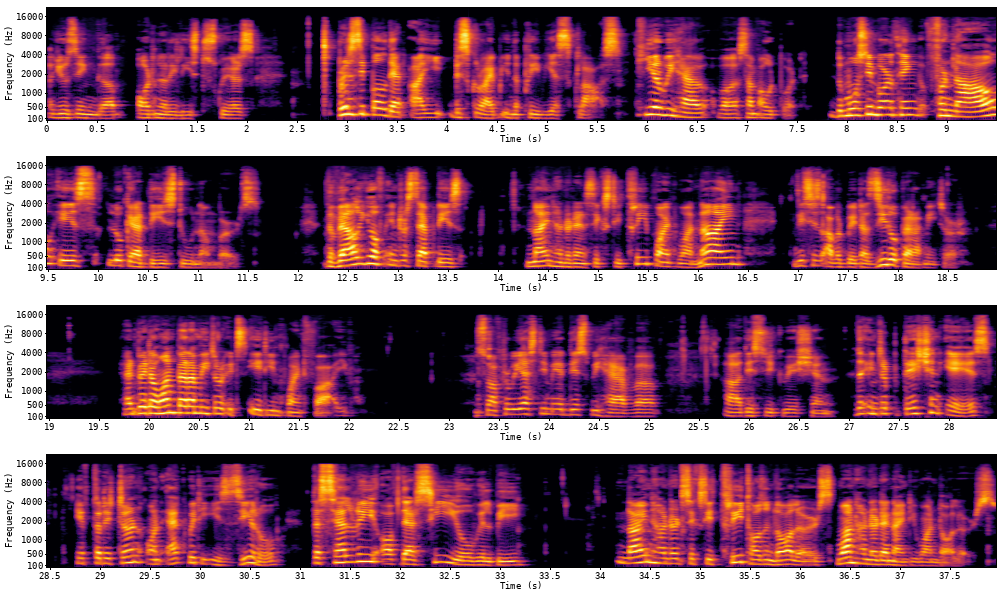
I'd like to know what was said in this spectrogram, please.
using uh, ordinary least squares principle that I described in the previous class. Here we have uh, some output. The most important thing for now is look at these two numbers. The value of intercept is 963.19. This is our beta 0 parameter and beta 1 parameter it's 18.5 so after we estimate this we have uh, uh, this equation the interpretation is if the return on equity is zero the salary of their CEO will be $963,000 $191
